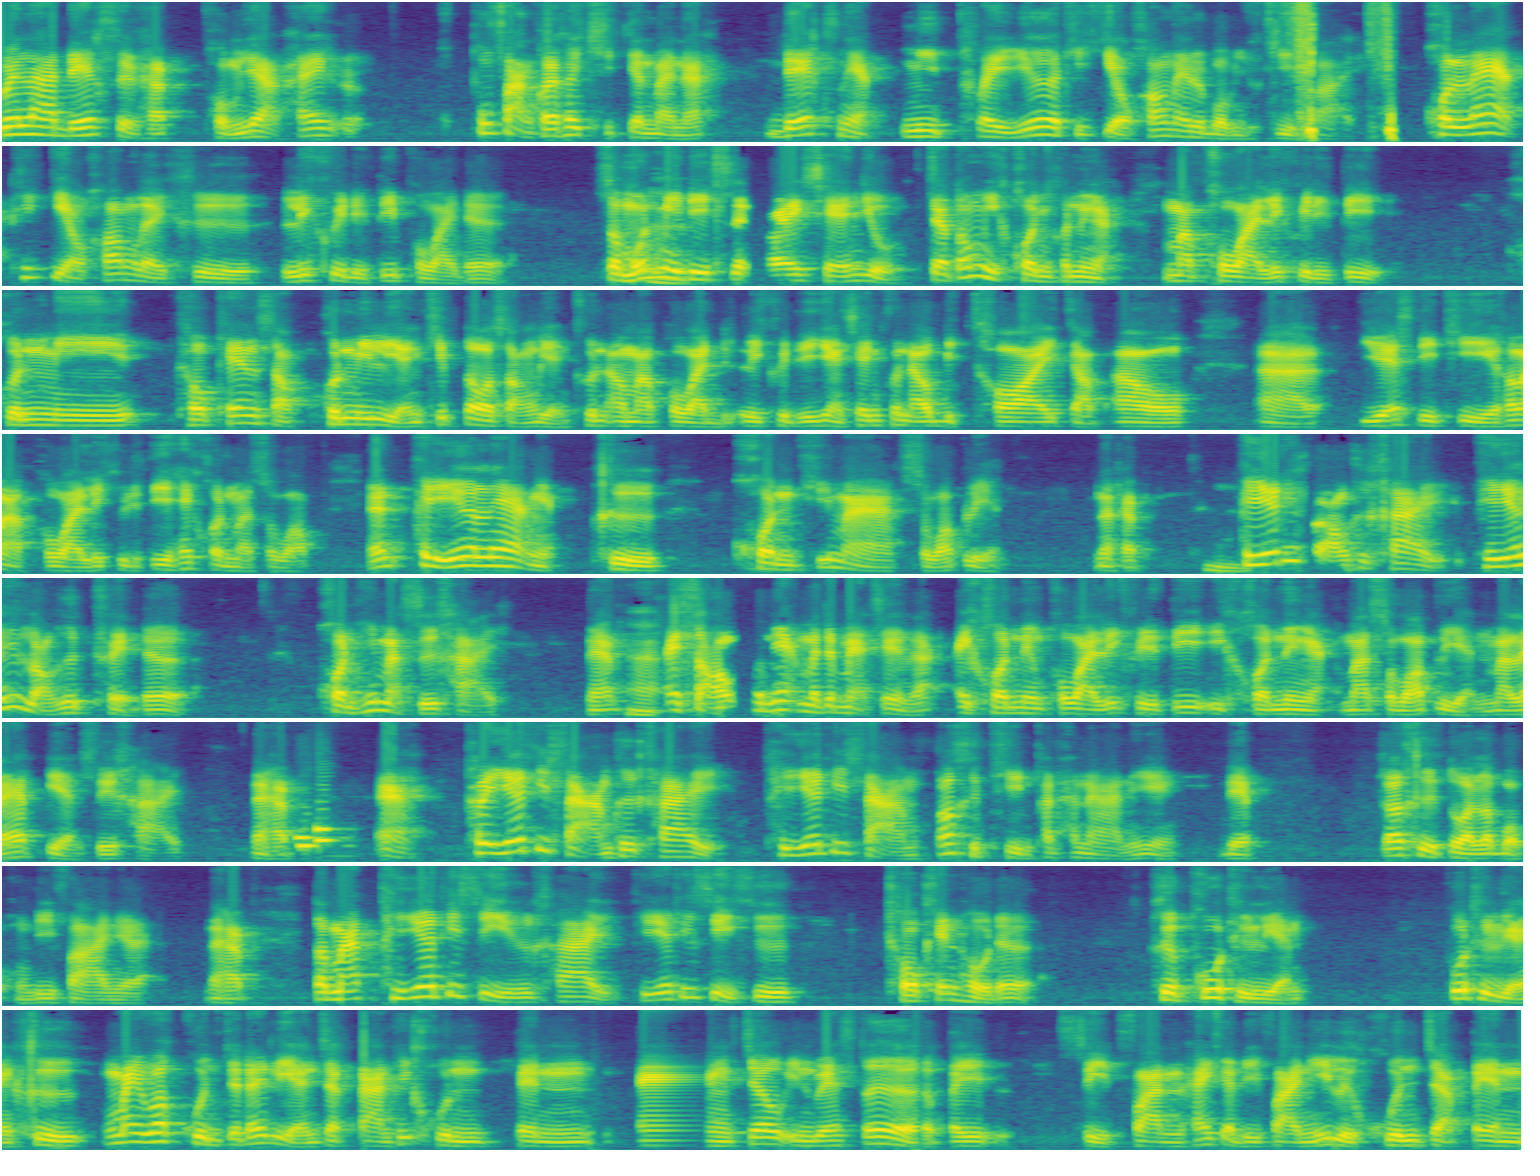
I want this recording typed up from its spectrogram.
เวลา DEX ครับผมอยากให้ผู้ฟังค่อยๆคิดกันไปนะ DEX เนี่ยมี player ที่เกี่ยวข้องในระบบอยู่กี่ฝ่าย คนแรกที่เกี่ยวข้องเลยคือ liquidity provider สมมุติมี decentralized exchange อยู่ จะต้องมีคนคนหนึ่งมา provide liquidity คุณมีโทเค็นสองคุณมีเหรียญคริปโตสองเหรียญคุณเอามา provide liquidity อย่างเช่นคุณเอา bitcoin กับเอาอ่า USDT เข้ามา provide liquidity ให้คนมา swap นั้น player แรกเนี่ยคือคนที่มา swap เหรียญนะครับ player ที่สองคือใคร player ที่สองคือ trader คนที่มาซื้อขาย นะไอ้สองคนเนี้ยมันจะ match กันละไอ้คนหนึ่ง provide liquidity อีกคนหนึ่งอะมา swap เหรียญมาแลกเปลี่ยนซื้อขายนะครับอะ player ที่สามคือใคร player ที่สามก็คือทีมพัฒนานี่เอง dev ก็คือตัวระบบของ d e f าเนี่ยแหละนะครับต่อมา player ที่สี่คือใคร player ที่สี่คือ token holder คือผู้ถือเหรียญผู้ถือเหรียญคือ ไม่ว่าคุณจะได้เหรียญจากการที่คุณเป็น Angel Investor ไปseed fund ให้กับ DeFi นี้ หรือคุณจะเป็น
